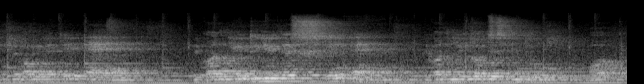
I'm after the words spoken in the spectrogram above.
in the community, and we got new tutors in and we got new coaches in to work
